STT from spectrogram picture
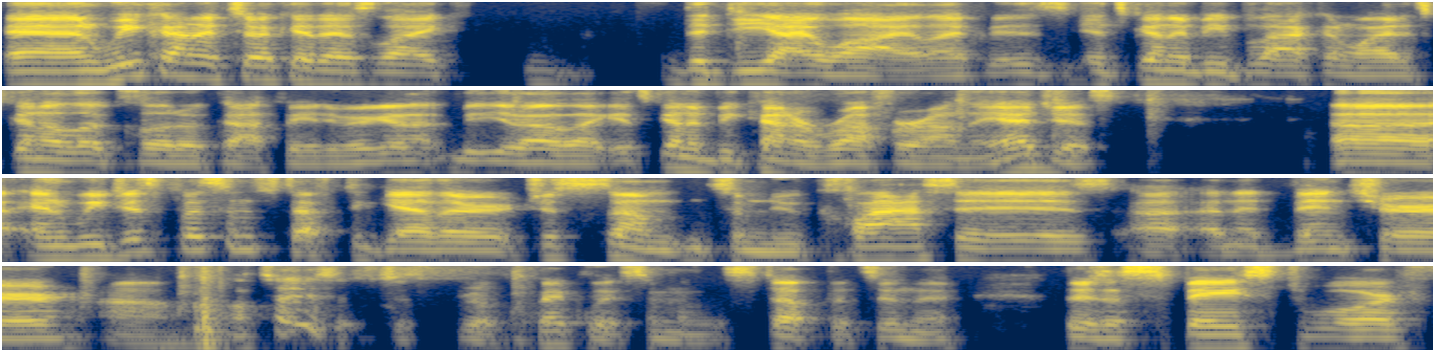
And we kind of took it as like the DIY, like it's, it's going to be black and white. It's going to look photocopied. We're going to be, you know, like it's going to be kind of rougher on the edges. Uh, and we just put some stuff together, just some some new classes, uh, an adventure. Um, I'll tell you just real quickly some of the stuff that's in there. There's a space dwarf.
